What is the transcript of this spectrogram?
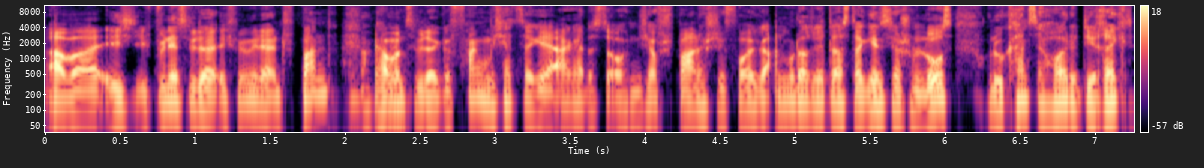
Aber ich, ich bin jetzt wieder, ich bin wieder entspannt. Wir haben uns wieder gefangen. Mich hat's ja geärgert, dass du auch nicht auf Spanisch die Folge anmoderiert hast. Da ging es ja schon los. Und du kannst ja heute direkt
